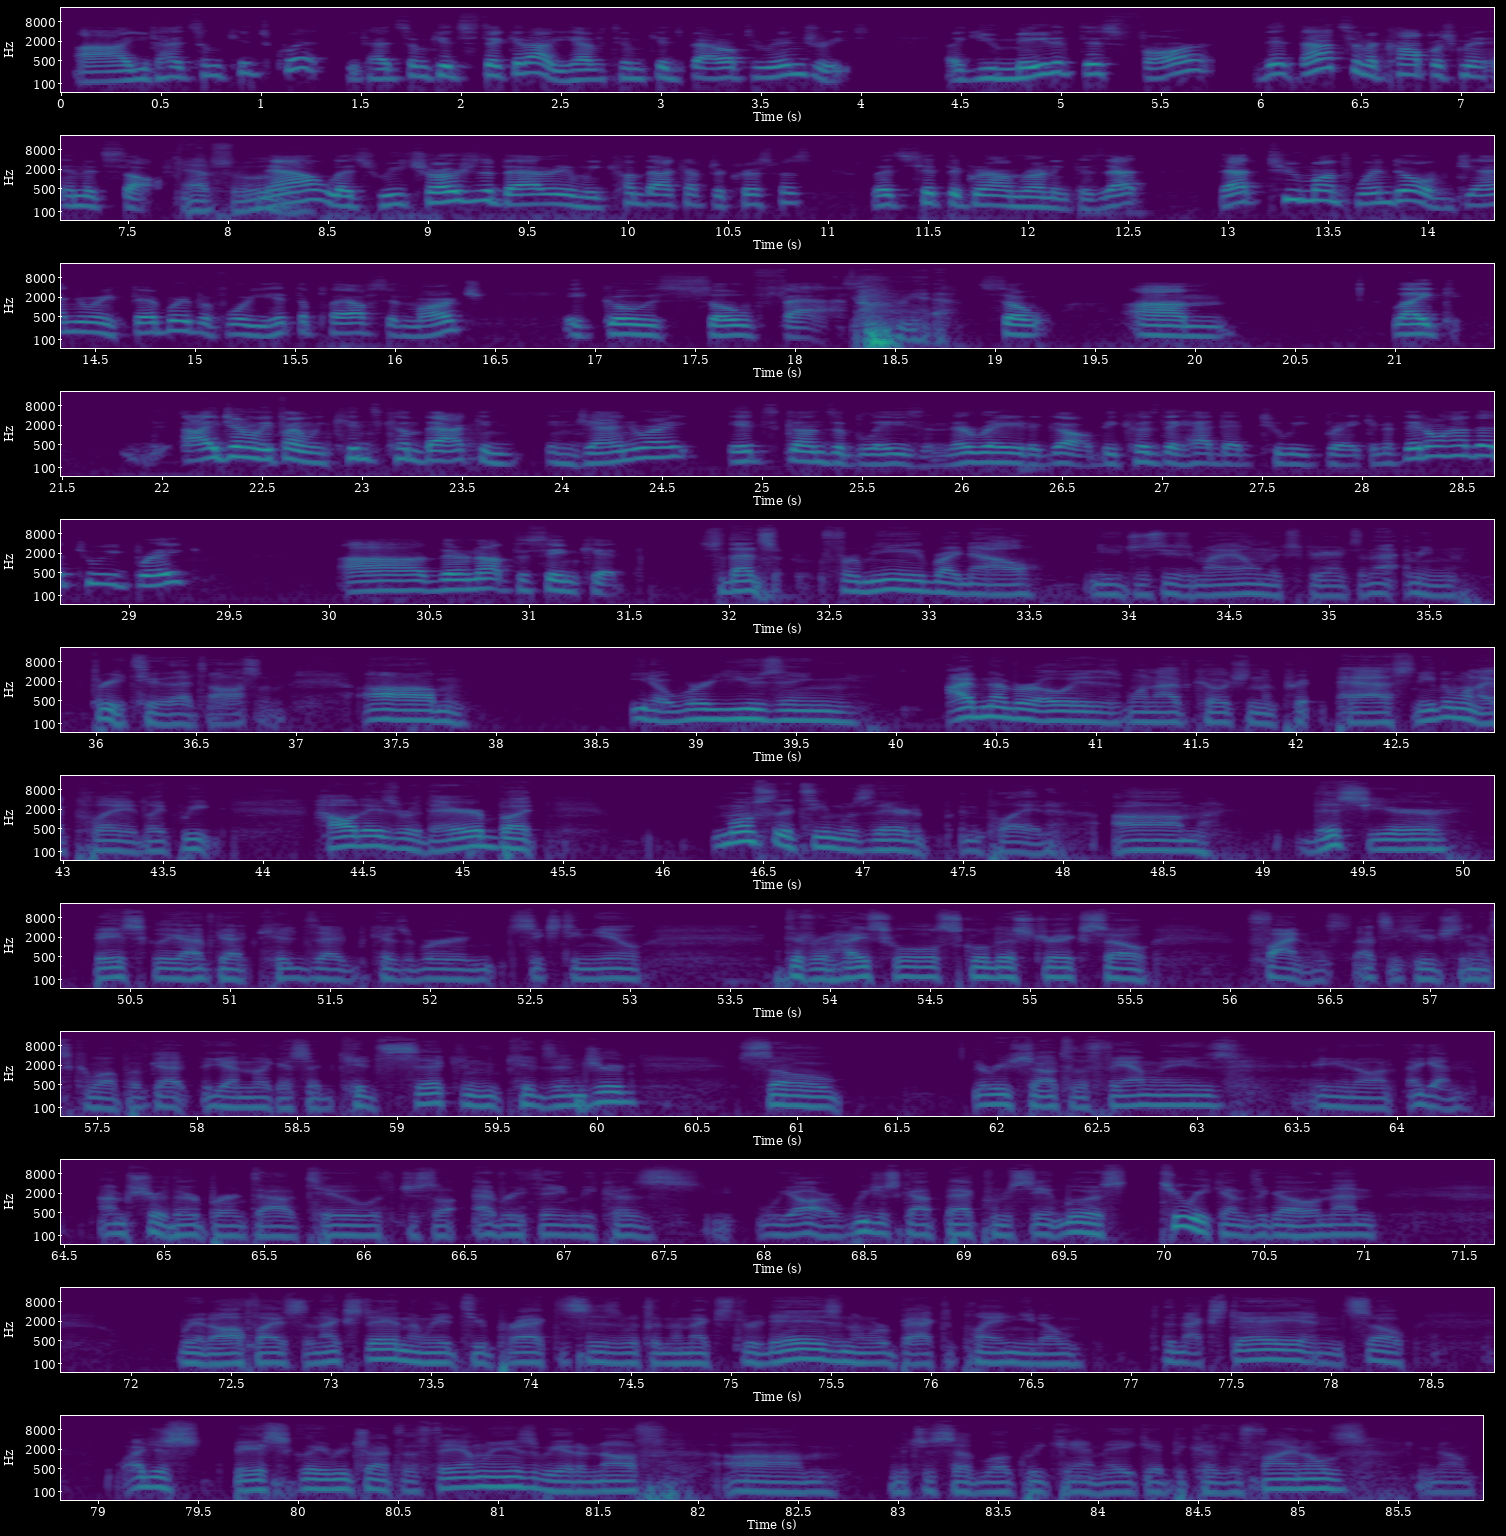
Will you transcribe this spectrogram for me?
Uh, you've had some kids quit. You've had some kids stick it out. You have some kids battle through injuries. Like you made it this far. That, that's an accomplishment in itself. Absolutely. Now let's recharge the battery and we come back after Christmas. Let's hit the ground running because that that two month window of January February before you hit the playoffs in March, it goes so fast. Oh yeah. So, um, like I generally find when kids come back in, in January, it's guns a blazing. They're ready to go because they had that two week break. And if they don't have that two week break, uh, they're not the same kid. So that's for me right now. You just using my own experience, and that I mean, three two. That's awesome. Um, you know, we're using. I've never always when I've coached in the past, and even when I played, like we holidays were there, but most of the team was there to, and played. Um, this year, basically, I've got kids that because we're in 16U, different high schools, school districts, so finals. That's a huge thing that's come up. I've got again, like I said, kids sick and kids injured, so I reached out to the families. You know, again, I'm sure they're burnt out too with just everything because we are. We just got back from St. Louis two weekends ago, and then we had off ice the next day, and then we had two practices within the next three days, and then we're back to playing. You know, the next day, and so I just basically reached out to the families. We had enough. Um, we just said, look, we can't make it because of finals. You know,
